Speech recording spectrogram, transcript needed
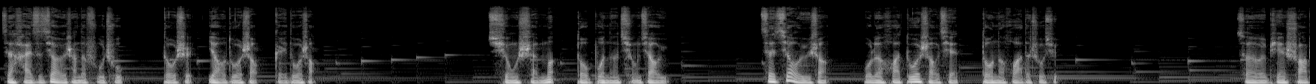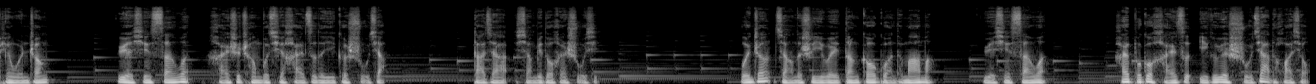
在孩子教育上的付出。都是要多少给多少，穷什么都不能穷教育，在教育上，无论花多少钱都能花得出去。曾有一篇刷屏文章，月薪三万还是撑不起孩子的一个暑假，大家想必都很熟悉。文章讲的是一位当高管的妈妈，月薪三万，还不够孩子一个月暑假的花销。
